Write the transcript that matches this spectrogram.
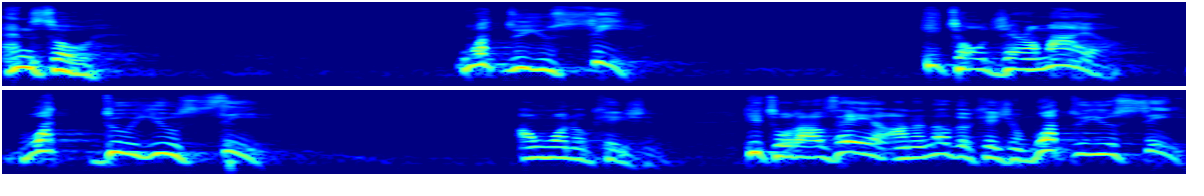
And so, what do you see? He told Jeremiah, What do you see? On one occasion. He told Isaiah on another occasion, What do you see?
